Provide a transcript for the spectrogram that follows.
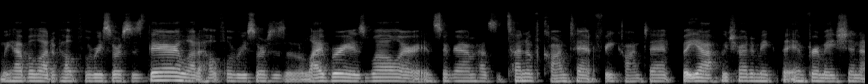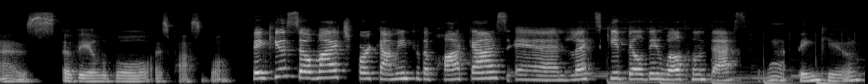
We have a lot of helpful resources there, a lot of helpful resources in the library as well. Our Instagram has a ton of content, free content. But yeah, we try to make the information as available as possible. Thank you so much for coming to the podcast and let's keep building wealth juntas. Yeah, thank you.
